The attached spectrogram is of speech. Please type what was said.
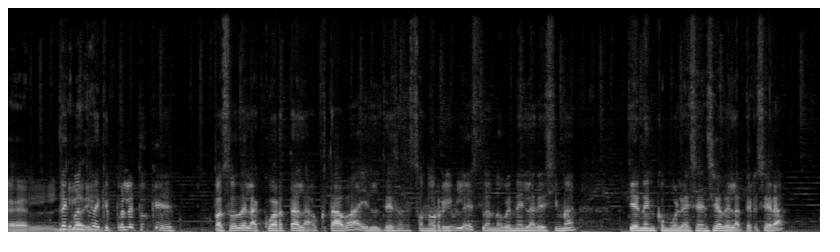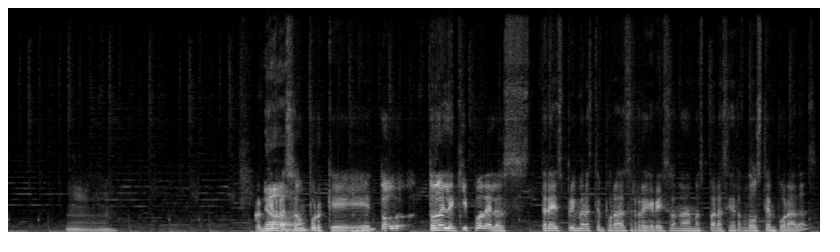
el Te cuenta de que ponle tú que pasó de la cuarta a la octava y de esas son horribles. La novena y la décima tienen como la esencia de la tercera. Mm. ¿Por qué No. razón? Porque todo, todo el equipo de las tres primeras temporadas regresó nada más para hacer dos temporadas.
